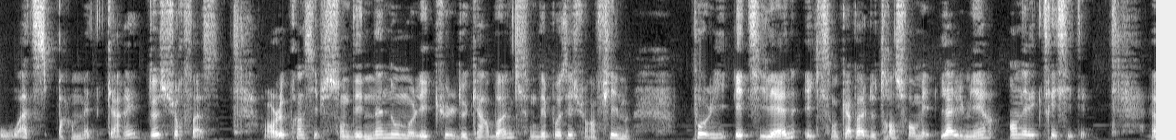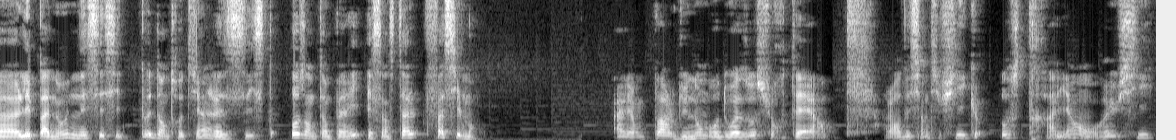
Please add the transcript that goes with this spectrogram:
watts par mètre carré de surface. Alors le principe, ce sont des nanomolécules de carbone qui sont déposées sur un film polyéthylène et qui sont capables de transformer la lumière en électricité. Euh, les panneaux nécessitent peu d'entretien, résistent aux intempéries et s'installent facilement. Allez, on parle du nombre d'oiseaux sur Terre. Alors des scientifiques australiens ont réussi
